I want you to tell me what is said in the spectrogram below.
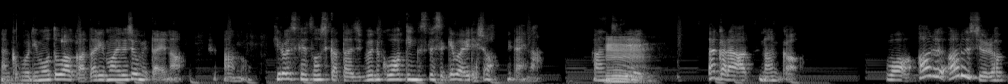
なんかもうリモートワーク当たり前でしょみたいな、あの、広いスペース欲しかったら自分でコワーキングスペース行けばいいでしょみたいな感じで、うんだから、なんか、はあるある種楽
